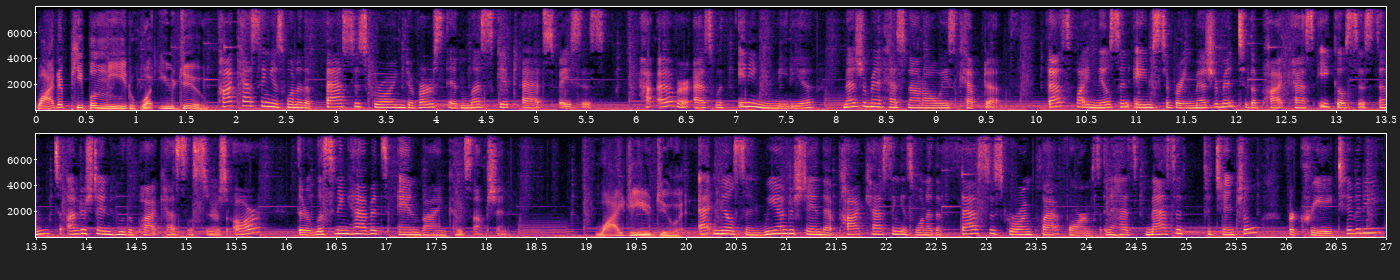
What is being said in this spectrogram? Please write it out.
Why do people need what you do? Podcasting is one of the fastest growing, diverse, and less skipped ad spaces. However, as with any new media, measurement has not always kept up. That's why Nielsen aims to bring measurement to the podcast ecosystem to understand who the podcast listeners are, their listening habits, and buying consumption. Why do you do it? At Nielsen, we understand that podcasting is one of the fastest growing platforms and has massive potential for creativity,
